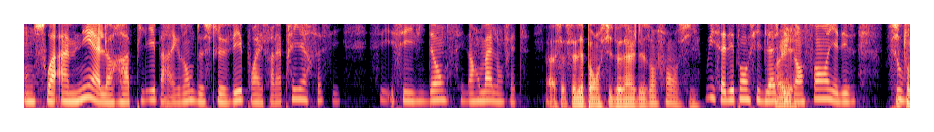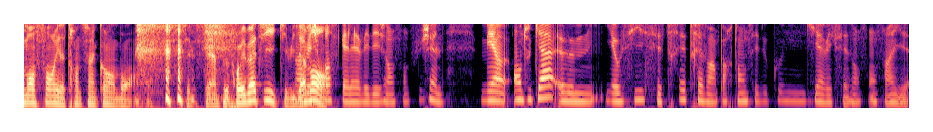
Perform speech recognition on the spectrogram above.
on- soit amené à leur rappeler, par exemple, de se lever pour aller faire la prière. Ça, c'est évident, c'est normal, en fait. Ah, ça, ça dépend aussi de l'âge des enfants aussi. Oui, ça dépend aussi de l'âge Oui. des enfants. Il y a des Si Souvent- ton enfant il a 35 ans, bon, c'est un peu problématique, Non, mais évidemment. je pense qu'elle avait déjà enfants plus jeunes. Mais euh, en tout cas, euh, il y a aussi, c'est très très important, c'est de communiquer avec ses enfants. Enfin, a-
